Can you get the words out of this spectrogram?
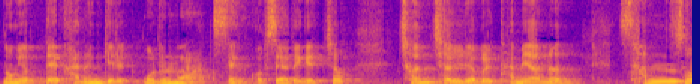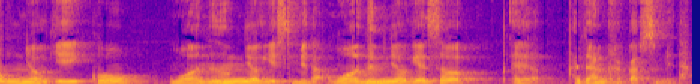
농협대 가는 길 모르는 학생 없어야 되겠죠? 전철역을 타면은 삼성역이 있고 원흥역이 있습니다. 원흥역에서 예, 가장 가깝습니다.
